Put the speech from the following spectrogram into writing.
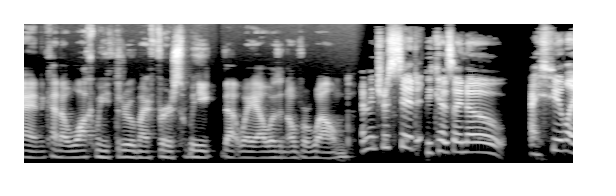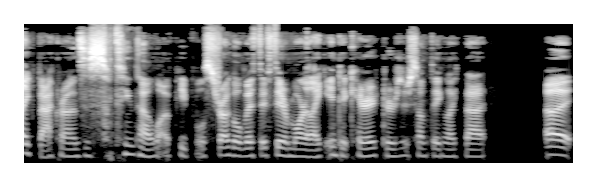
and kind of walk me through my first week. That way I wasn't overwhelmed. I'm interested because I know I feel like backgrounds is something that a lot of people struggle with if they're more like into characters or something like that. Uh,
